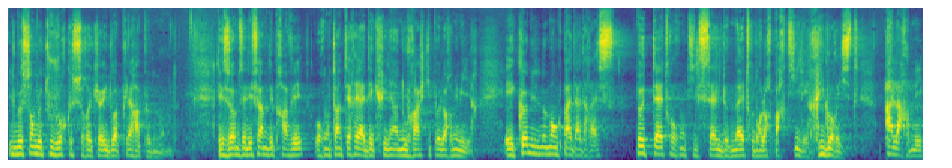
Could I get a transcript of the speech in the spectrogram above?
il me semble toujours que ce recueil doit plaire à peu de monde. Les hommes et les femmes dépravés auront intérêt à décrire un ouvrage qui peut leur nuire, et comme il ne manque pas d'adresse, peut-être auront-ils celle de mettre dans leur parti les rigoristes, alarmés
